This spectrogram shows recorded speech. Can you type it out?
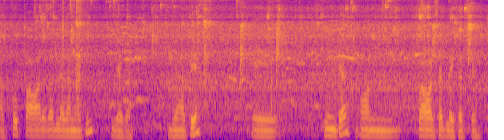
आपको पावर कट लगाने की जगह, जहाँ पे प्रिंटर ऑन पावर सप्लाई करते हैं।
